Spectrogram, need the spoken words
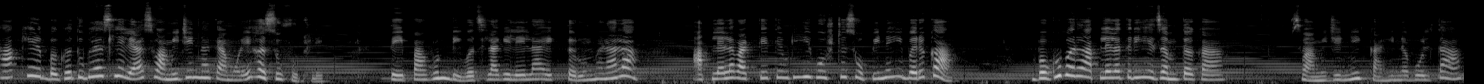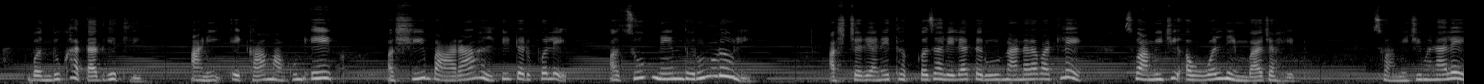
हा खेळ बघत उभे असलेल्या स्वामीजींना त्यामुळे हसू फुटले. ते पाहून डिवचला गेलेला एक तरुण म्हणाला आपल्याला वाटते तेवढी ही गोष्ट सोपी नाही बरं का? बघू बरं आपल्याला तरी हे जमतं का? स्वामीजींनी काही न बोलता बंदूक हातात घेतली आणि एका मागून एक अशी बारा हलती टरफले अचूक नेम धरून उडवली. आश्चर्याने थक्क झालेल्या तरुणाला वाटले स्वामीजी अव्वल नेमबाज आहेत. स्वामीजी म्हणाले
